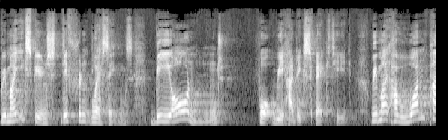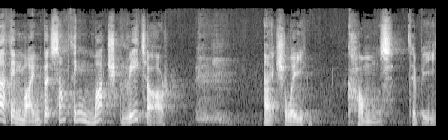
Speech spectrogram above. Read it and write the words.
We might experience different blessings beyond what we had expected. We might have one path in mind, but something much greater actually comes to be.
